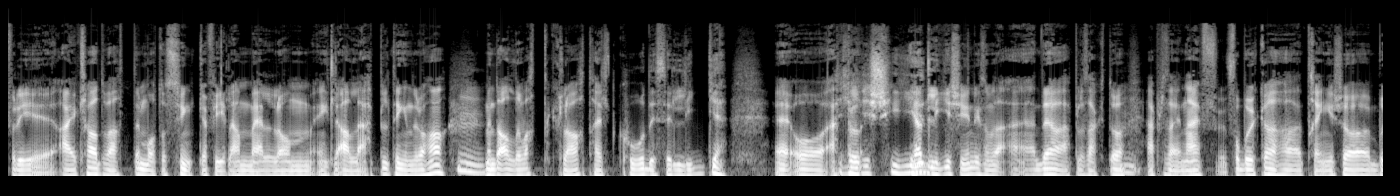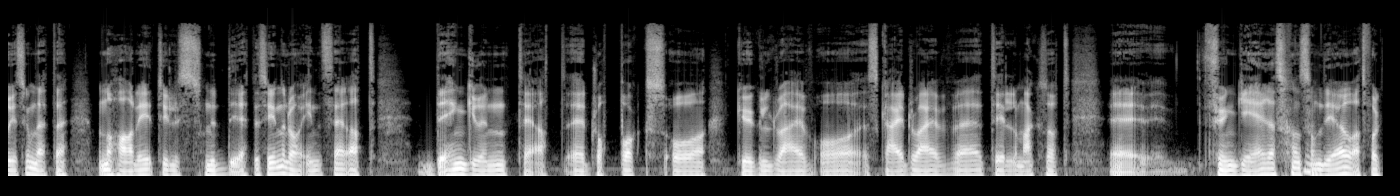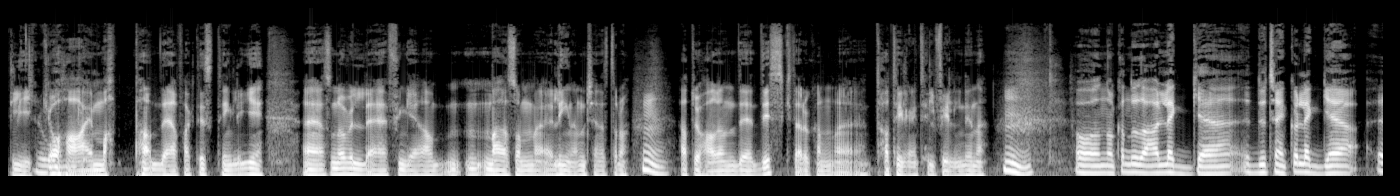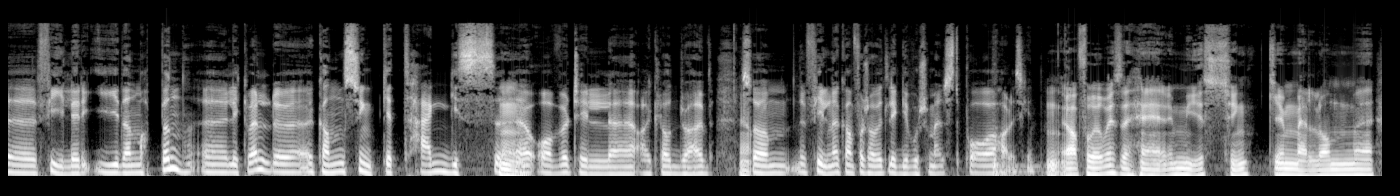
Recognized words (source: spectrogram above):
Fordi iCloud har vært en måte å synke filer mellom egentlig alle Apple-tingene du har, Mm. men det har aldri vært klart helt hvor disse ligger. Eh, og Apple, de ligger i skyen. Ja, de ligger i skyen, liksom. Det, har Apple sagt. Og Mm. Apple sier nei, forbrukere trenger ikke å bry seg om dette. Men nå har de tydeligvis snudd i dette synet, da, og innser at det er en grunn til at eh, Dropbox og Google Drive og SkyDrive eh, til Microsoft eh, fungerer sånn som de gjør, og at folk liker å ha en mappe der faktisk ting ligger i. Eh, så nå vil det fungere mer som eh, lignende tjenester. da. Mm. At du har en disk der du kan eh, ta tilgang til filene dine. Mm. Og nå kan du da legge Du trenger ikke å legge uh, filer i den mappen uh, likevel. Du kan synke tags Mm. uh, over til eh, iCloud Drive. Ja. Så um, filene kan for så vidt ligge hvor som helst på harddisken. Mm, Ja, for øvrig så er det mye synk mellom eh,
